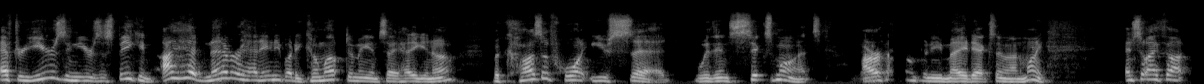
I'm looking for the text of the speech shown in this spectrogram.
after years and years of speaking, I had never had anybody come up to me and say, Hey, you know, because of what you said within six months, our company made X amount of money. And so I thought,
